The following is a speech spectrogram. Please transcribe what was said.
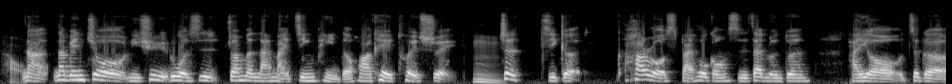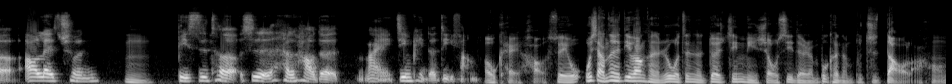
好，那那边就你去，如果是专门来买精品的话，可以退税。嗯。这几个 Harrods 百货公司在伦敦，还有这个 Outlet 村嗯比斯特是很好的买精品的地方。，OK，好，所以我想那个地方可能如果真的对精品熟悉的人，不可能不知道啦。哈。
